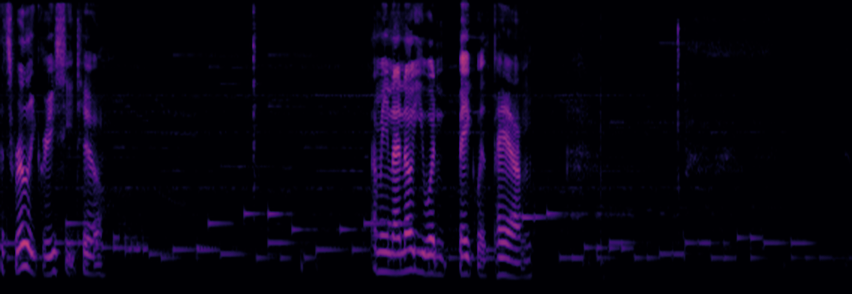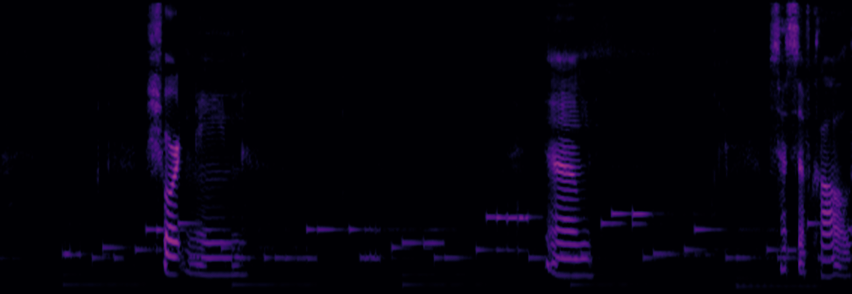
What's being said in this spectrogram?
It's really greasy too. I mean, I know you wouldn't bake with Pam. Shortening. Um, what's that stuff called?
